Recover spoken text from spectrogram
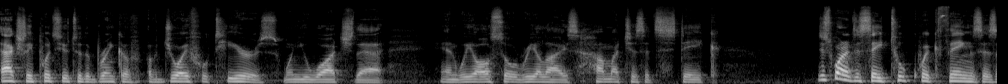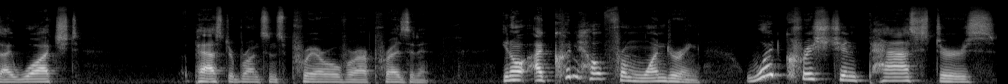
actually puts you to the brink of, of joyful tears when you watch that. And we also realize how much is at stake. Just wanted to say two quick things as I watched Pastor Brunson's prayer over our president. You know, I couldn't help from wondering what Christian pastors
